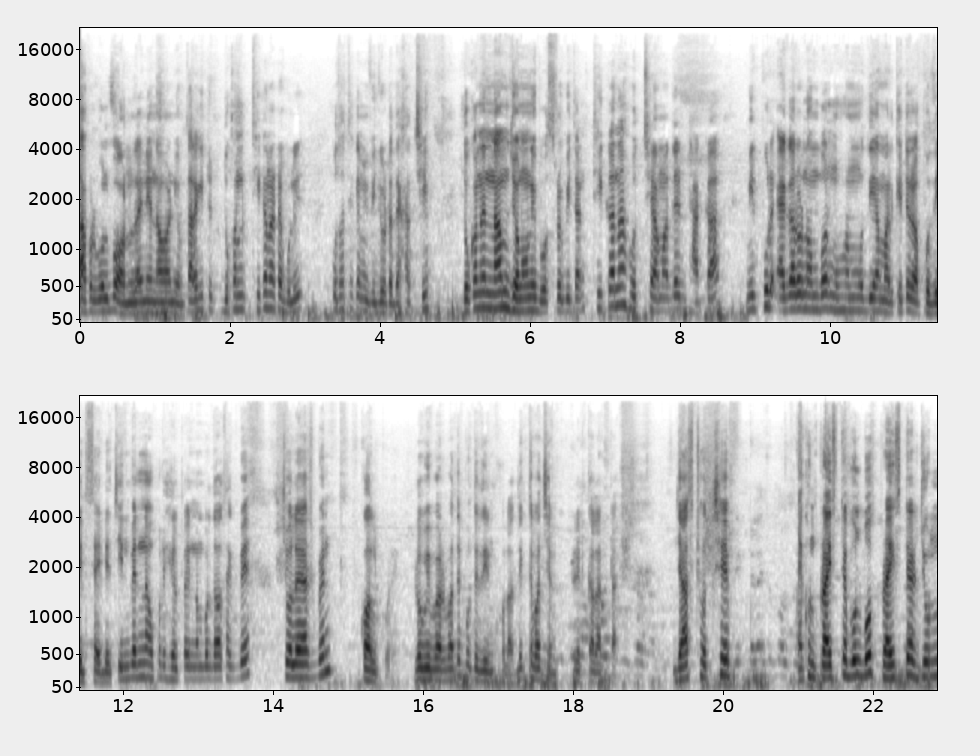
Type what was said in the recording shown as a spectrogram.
তারপর বলব অনলাইনে নেওয়ার নিয়ম। তার আগে একটু দোকানের ঠিকানাটা বলি, কোথা থেকে আমি ভিডিওটা দেখাচ্ছি। দোকানের নাম জননী বস্ত্রবিতান, ঠিকানা হচ্ছে আমাদের ঢাকা, মিরপুর এগারো নম্বর মোহাম্মদিয়া মার্কেটের অপোজিট সাইডে চিনবেন না, উপরে হেল্পলাইন নম্বর দেওয়া থাকবে। চলে আসবেন কল করে। রবিবার বাদে প্রতিদিন খোলা। দেখতে পাচ্ছেন রেড কালারটা জাস্ট হচ্ছে, এখন প্রাইসটা বলব। প্রাইসটার জন্য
